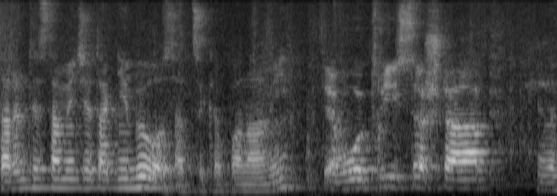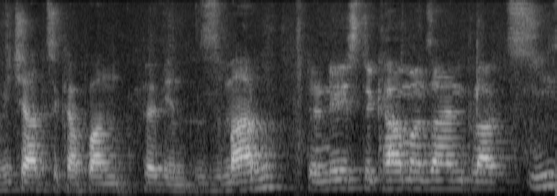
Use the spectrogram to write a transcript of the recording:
Starym Testamencie tak nie było z arcykapłanami. Der hohe Priester starb, Mianowicie arcykapłan pewien zmarł der nächste kam an seinen Platz, i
